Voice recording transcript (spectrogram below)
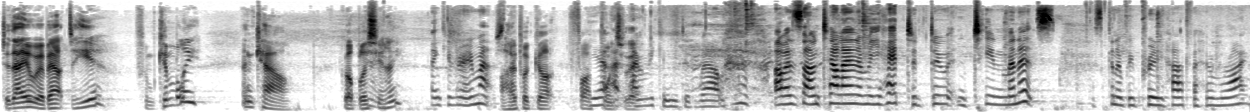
Today we're about to hear from Kimberly and Carl. God bless you, honey. Thank you very much. I hope I got five yeah, points for that. I reckon you did well. I was um, telling him he had to do it in 10 minutes. It's going to be pretty hard for him, right?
